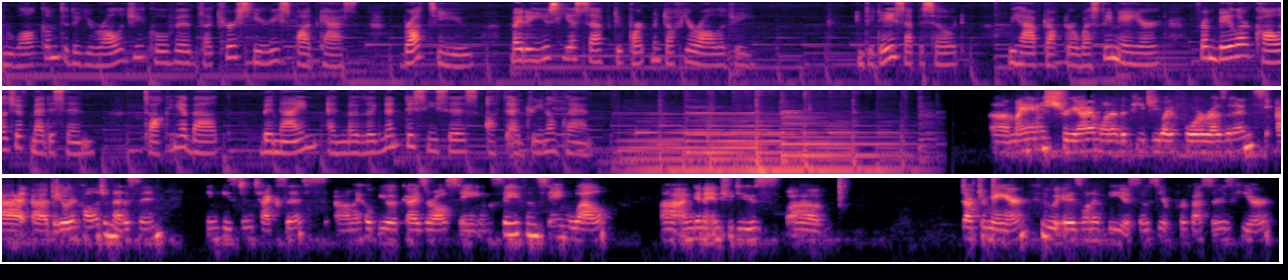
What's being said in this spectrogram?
and welcome to the Urology COVID Lecture Series podcast brought to you by the UCSF Department of Urology. In today's episode, we have Dr. Wesley Mayer from Baylor College of Medicine talking about benign and malignant diseases of the adrenal gland. Uh, my name is Shreya. I'm one of the PGY4 residents at uh, Baylor College of Medicine in Houston, Texas. Um, I hope you guys are all staying safe and staying well. Uh, I'm going to introduce uh, Dr. Mayer, who is one of the associate professors here.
